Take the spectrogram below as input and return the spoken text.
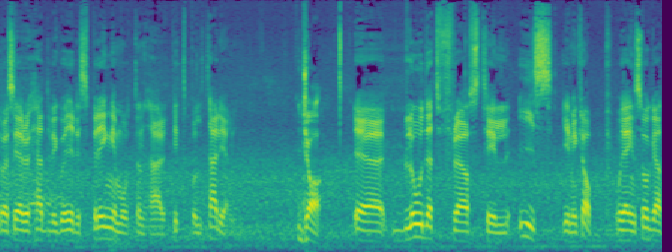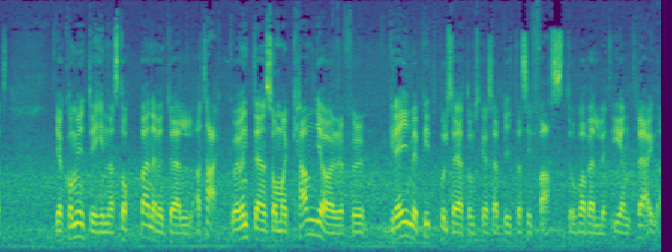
jag ser hur Hedvig och Iris springer mot den här pitbullterriern. Ja. Eh, blodet frös till is i min kropp och jag insåg att jag kommer inte hinna stoppa en eventuell attack. Och jag vet inte ens om man kan göra det för grejen med pitbulls är att de ska så här, bita sig fast och vara väldigt enträgna.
